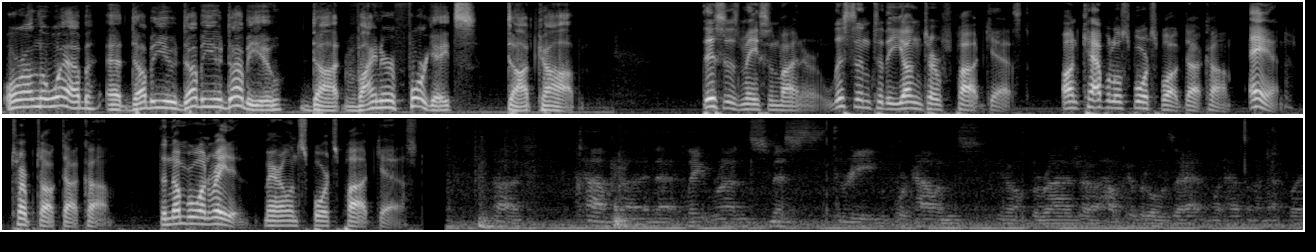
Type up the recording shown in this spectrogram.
or on the web at www.vinerforgates.com. This is Mason Viener. Listen to the Young Terps podcast on CapitalSportsBlog.com and TerpTalk.com, the number one rated Maryland sports podcast. Uh, Tom, uh, in that late run, Smith's three before Cowan's, you know, barrage, uh, how pivotal is that and what happened on that play?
